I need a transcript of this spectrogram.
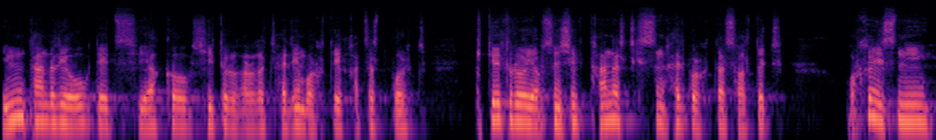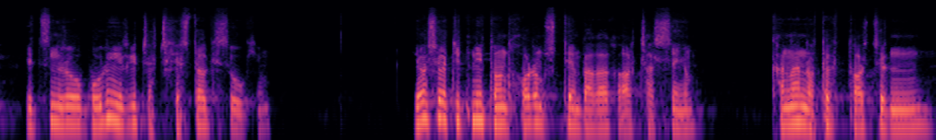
Энэ нь та нарын өвөг дээдс Яков шийдвэр гаргаж харийн бурхтыг газарт болж битэл рүү явсан шиг та нар ч гэсэн харь бурхтаас олдож бурхан эзний эзэн рүү бүрэн эргэж очих ёстой гэсэн үг юм. Йошуа тэдний дунд хурамчтай байгааг олж харсан юм. Канаан нутагт орж ирнэ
